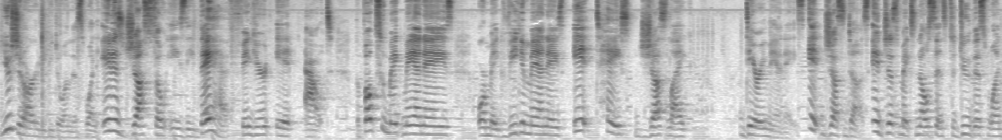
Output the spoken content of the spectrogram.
you should already be doing this one. It is just so easy. They have figured it out. The folks who make mayonnaise or make vegan mayonnaise, it tastes just like dairy mayonnaise. It just does. It just makes no sense to do this one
